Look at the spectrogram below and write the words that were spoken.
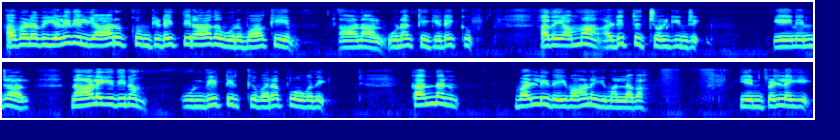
அவ்வளவு எளிதில் யாருக்கும் கிடைத்திராத ஒரு பாக்கியம். ஆனால் உனக்கு கிடைக்கும். அதை அம்மா அடித்துச் சொல்கின்றேன் ஏனென்றால் நாளைய தினம் உன் வீட்டிற்கு வரப்போவதே கந்தன் வள்ளி தெய்வானையும் அல்லவா? என் பிள்ளையே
